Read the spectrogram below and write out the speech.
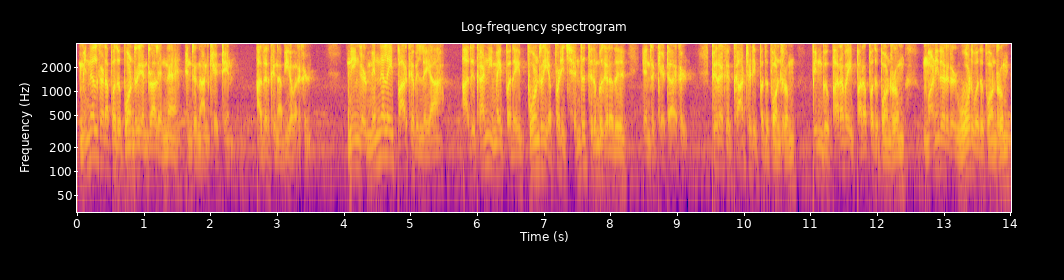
மின்னல் கடப்பது போன்று என்றால் என்ன என்று நான் கேட்டேன். அதற்கு நபி அவர்கள் நீங்கள் மின்னலை பார்க்கவில்லையா? அது கண் இமைப்பதை போன்று எப்படி சென்று திரும்புகிறது? என்று கேட்டார்கள். பிறகு காற்றடிப்பது போன்றும் பின்பு பறவை பறப்பது போன்றும் மனிதர்கள் ஓடுவது போன்றும்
